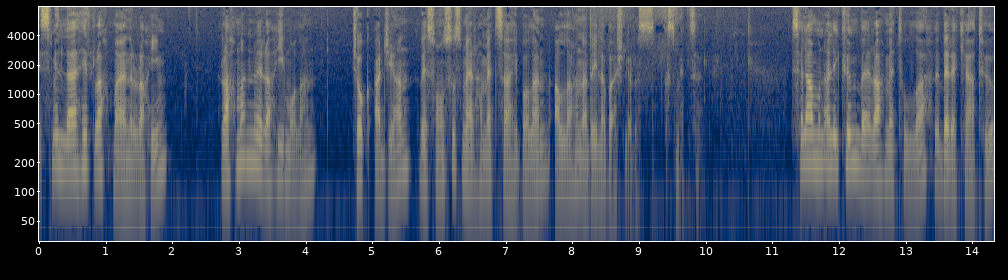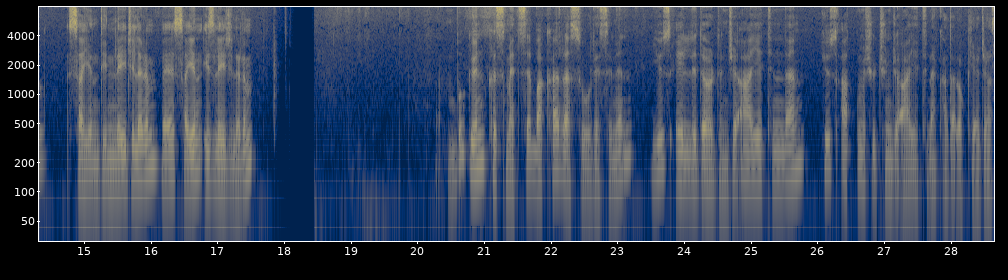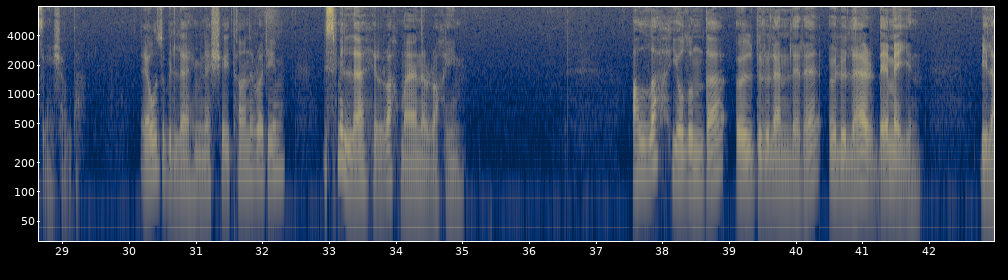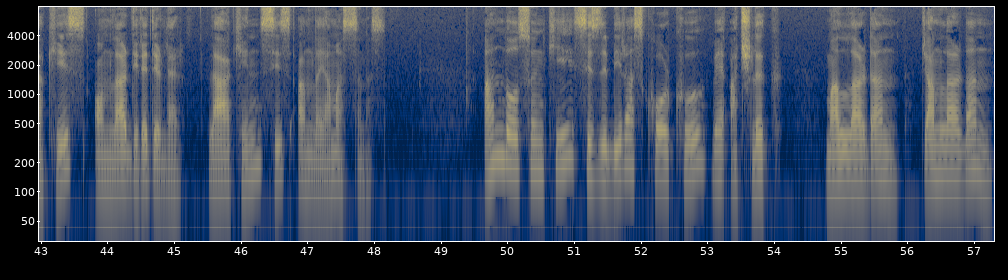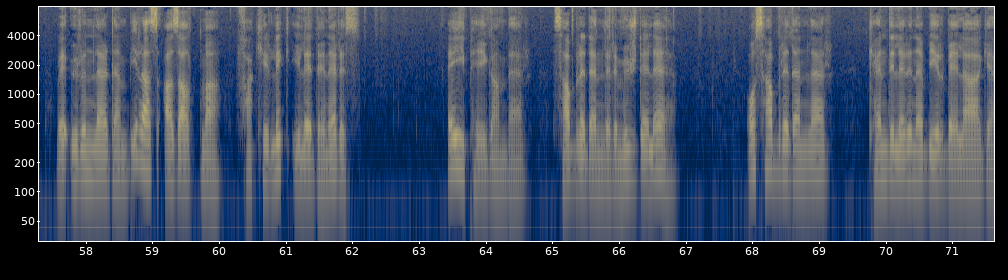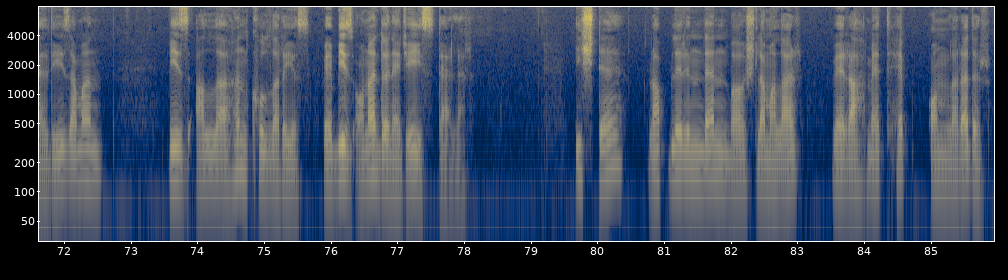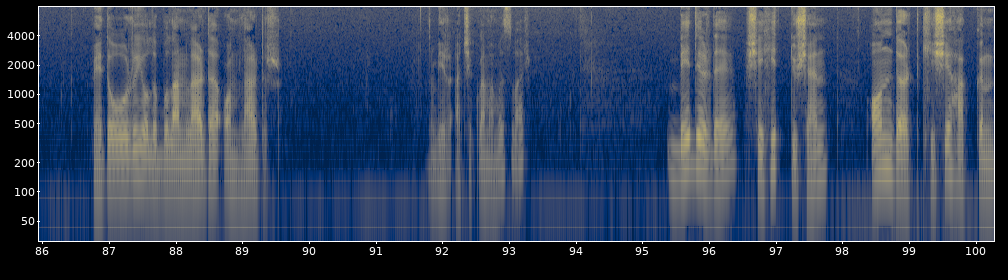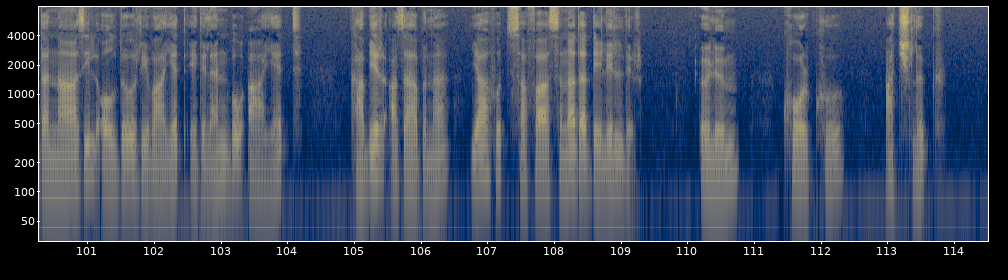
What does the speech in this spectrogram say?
Bismillahirrahmanirrahim. Rahman ve Rahim olan, çok acıyan ve sonsuz merhamet sahibi olan Allah'ın adıyla başlıyoruz kısmeti. Selamun aleyküm ve rahmetullah ve berekatü sayın dinleyicilerim ve sayın izleyicilerim. Bugün kısmetse Bakara suresinin 154. ayetinden 163. ayetine kadar okuyacağız inşallah. Euzu billahi mineşşeytanirracim. Bismillahirrahmanirrahim. Allah yolunda öldürülenlere ölüler demeyin. Bilakis onlar diridirler. Lakin siz anlayamazsınız. Andolsun ki sizi biraz korku ve açlık, mallardan, canlardan ve ürünlerden biraz azaltma, fakirlik ile deneriz. Ey peygamber, sabredenleri müjdele. O sabredenler kendilerine bir bela geldiği zaman biz Allah'ın kullarıyız ve biz ona döneceğiz derler. İşte Rablerinden bağışlamalar ve rahmet hep onlaradır ve doğru yolu bulanlar da onlardır. Bir açıklamamız var. Bedir'de şehit düşen 14 kişi hakkında nazil olduğu rivayet edilen bu ayet, kabir azabına yahut safasına da delildir. Ölüm, korku, açlık,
